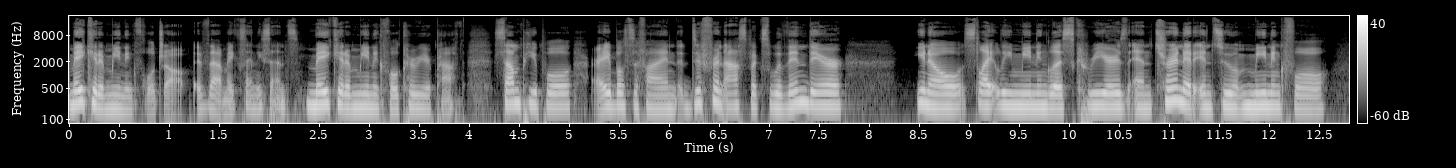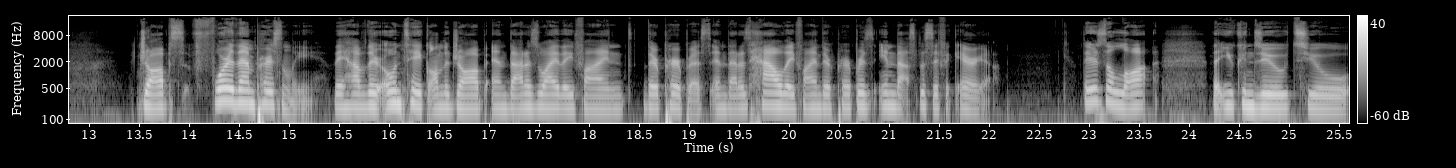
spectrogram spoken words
make it a meaningful job if that makes any sense. Make it a meaningful career path. Some people are able to find different aspects within their you know slightly meaningless careers and turn it into meaningful jobs for them personally. They have their own take on the job and that is why they find their purpose and that is how they find their purpose in that specific area. There's a lot that you can do to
